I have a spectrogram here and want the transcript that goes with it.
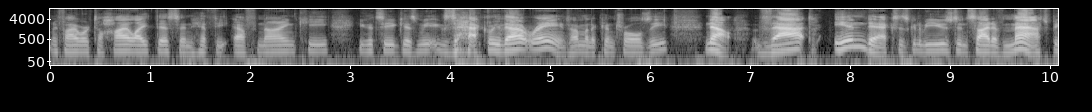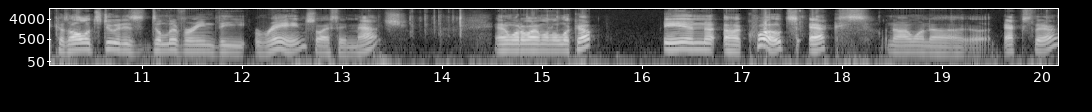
If I were to highlight this and hit the F9 key, you can see it gives me exactly that range. I'm going to Control Z. Now, that index is going to be used inside of match because all it's doing is delivering the range. So I say match. And what do I want to look up? in uh, quotes x. Now I want uh, x there,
